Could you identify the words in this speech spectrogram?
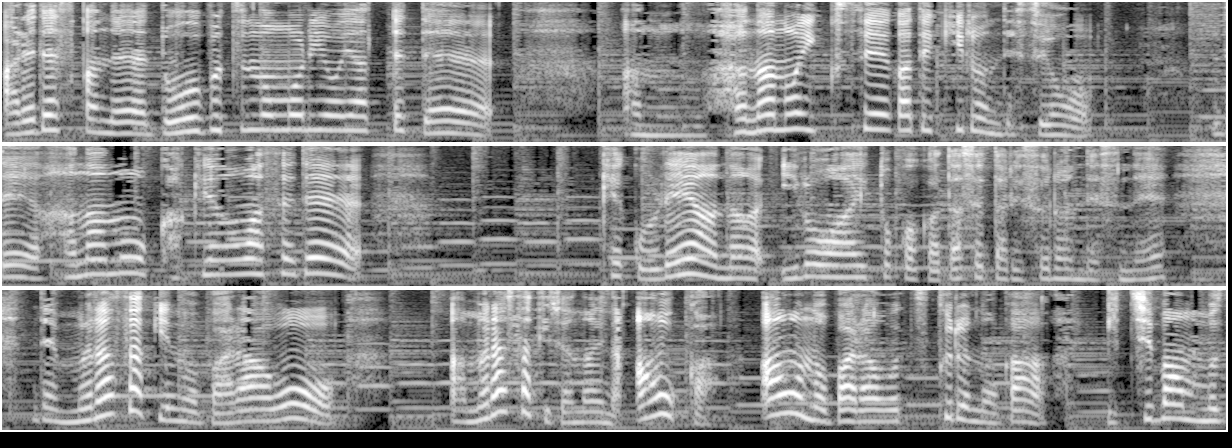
あれですかね、動物の森をやってて、あの、花の育成ができるんですよ。で、花の掛け合わせで、結構レアな色合いとかが出せたりするんですね。で、紫のバラをあ、紫じゃないな、青か。青のバラを作るのが一番難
